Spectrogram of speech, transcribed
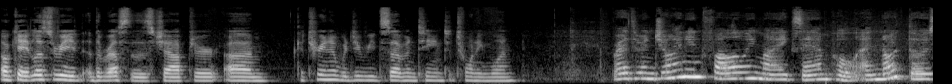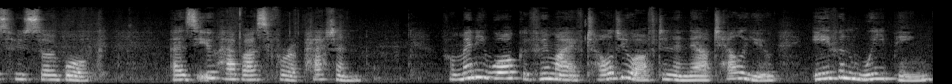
Okay, let's read the rest of this chapter. Um, Katrina, would you read 17 to 21? Brethren, join in following my example, and note those who so walk, as you have us for a pattern. For many walk, of whom I have told you often, and now tell you, even weeping,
